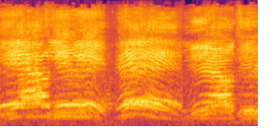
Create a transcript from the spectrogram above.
DLTV DLTV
